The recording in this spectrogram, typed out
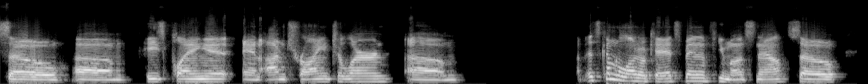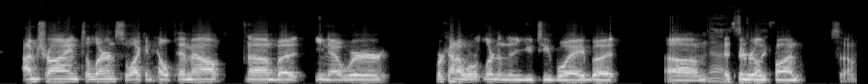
So um, he's playing it, and I'm trying to learn. Um, it's coming along okay. It's been a few months now, so I'm trying to learn so I can help him out. Um, but you know, we're we're kind of learning the YouTube way, but um, No, it's been really fun. So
